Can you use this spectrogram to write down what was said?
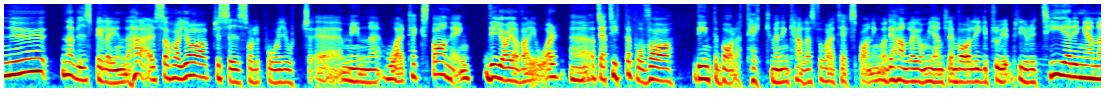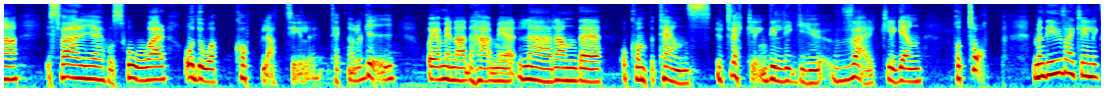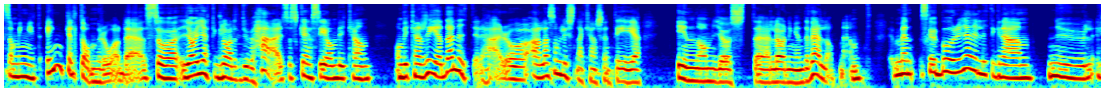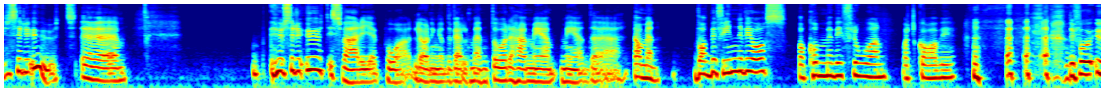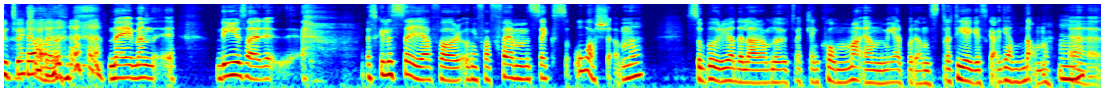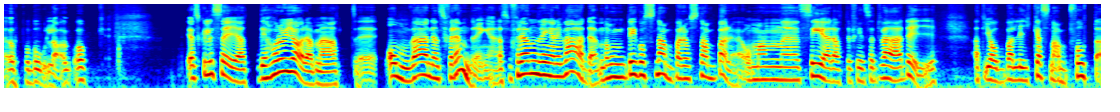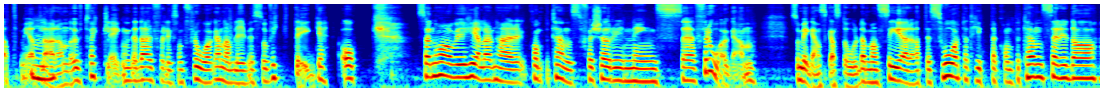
nu när vi spelar in det här så har jag precis hållit på och gjort eh, min eh, HR-techspaning. Det gör jag varje år. Eh, att jag tittar på vad det är inte bara tech, men den kallas för våra techspaning och det handlar ju om egentligen vad ligger prioriteringarna i Sverige hos HR och då kopplat till teknologi. Och jag menar det här med lärande och kompetensutveckling, det ligger ju verkligen på topp. Men det är ju verkligen liksom inget enkelt område så jag är jätteglad att du är här så ska jag se om vi kan, om vi kan reda lite i det här och alla som lyssnar kanske inte är inom just eh, learning and development. Men ska vi börja lite grann nu, hur ser det ut? Eh, hur ser det ut i Sverige på learning and development och det här med, med eh, ja men var befinner vi oss? Var kommer vi ifrån? Vart ska vi? du får utveckla ja. dig. Nej, men eh, det är ju så här. Eh, jag skulle säga för ungefär fem, sex år sedan så började lärande och utveckling komma än mer på den strategiska agendan mm. eh, upp på bolag. Och jag skulle säga att det har att göra med att eh, omvärldens förändringar, alltså förändringar i världen, de, det går snabbare och snabbare och man eh, ser att det finns ett värde i att jobba lika snabbfotat med mm. lärande och utveckling. Det är därför liksom frågan har blivit så viktig. Och sen har vi hela den här kompetensförsörjningsfrågan som är ganska stor där man ser att det är svårt att hitta kompetenser idag.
